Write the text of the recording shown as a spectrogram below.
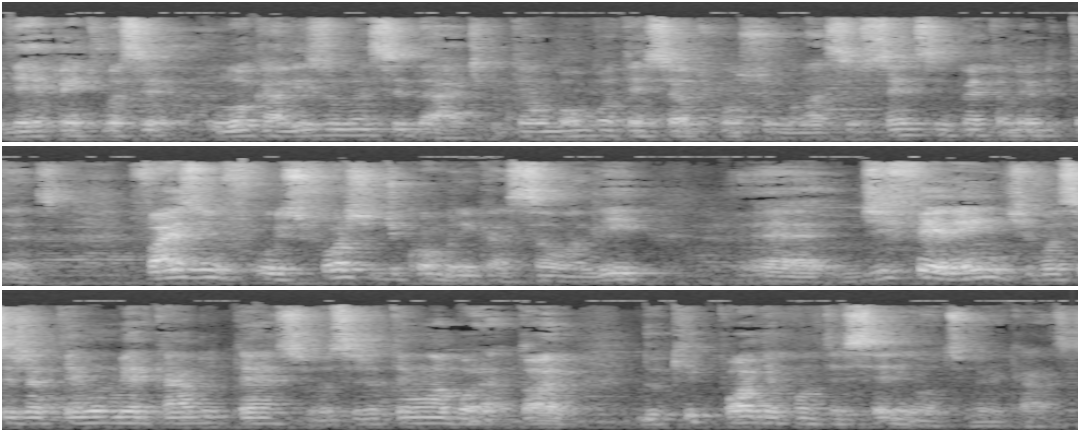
E de repente você localiza uma cidade que tem um bom potencial de consumo, lá seus 150 mil habitantes. Faz o esforço de comunicação ali é, diferente, você já tem um mercado teste, você já tem um laboratório do que pode acontecer em outros mercados.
